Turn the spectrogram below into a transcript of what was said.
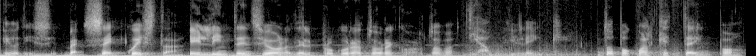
E io dissi, beh, se questa è l'intenzione del procuratore Cordova, diamo gli elenchi. Dopo qualche tempo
